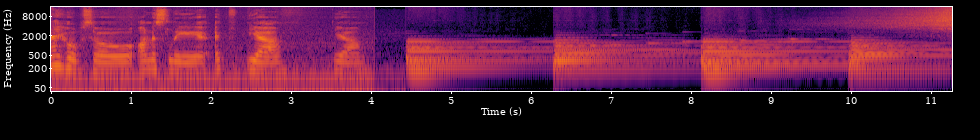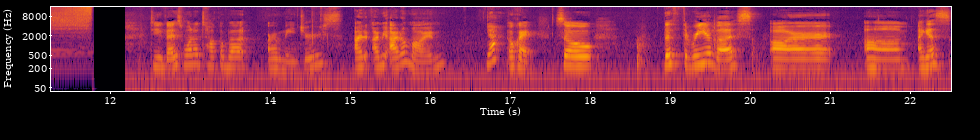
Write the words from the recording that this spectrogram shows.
I hope so. Honestly, it yeah, yeah. Do you guys want to talk about our majors? I, I mean I don't mind. yeah. Okay, so the three of us are, um, I guess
